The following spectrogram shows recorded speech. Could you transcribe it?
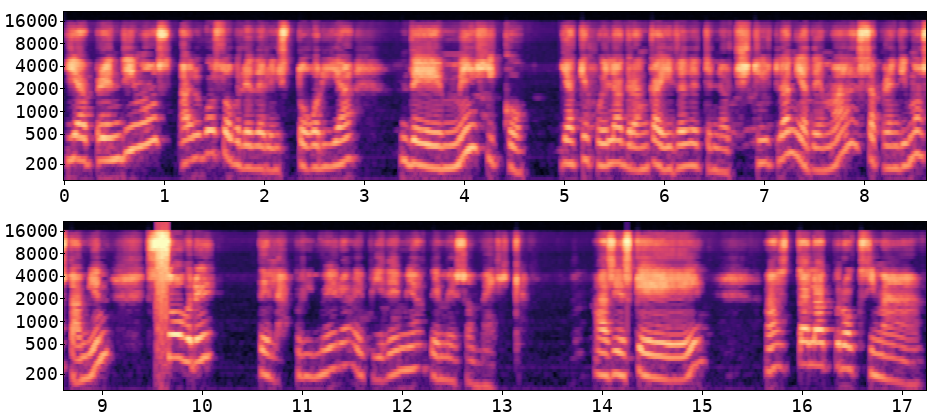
Y aprendimos algo sobre la historia de México ya que fue la gran caída de Tenochtitlan y además aprendimos también sobre de la primera epidemia de Mesoamérica. Así es que hasta la próxima.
